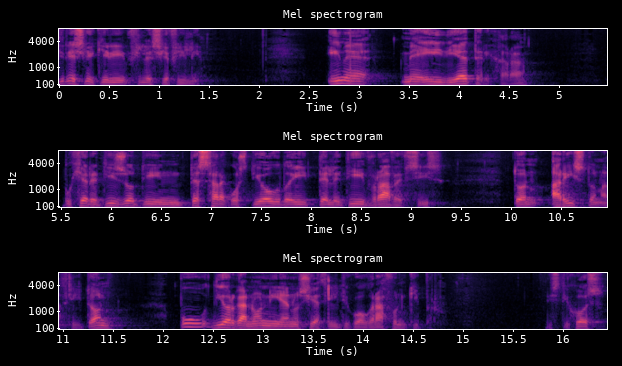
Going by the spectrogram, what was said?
Κυρίες και κύριοι, φίλες και φίλοι, είναι με ιδιαίτερη χαρά που χαιρετίζω την 48η τελετή βράβευσης των αρίστων αθλητών που διοργανώνει η Ένωση Αθλητικογράφων Κύπρου. Δυστυχώς,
